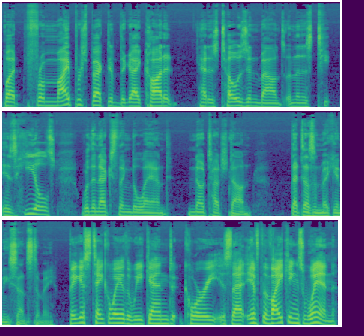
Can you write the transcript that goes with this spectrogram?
But from my perspective, the guy caught it, had his toes in bounds, and then his te- his heels were the next thing to land. No touchdown. That doesn't make any sense to me. Biggest takeaway of the weekend, Corey, is that if the Vikings win,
